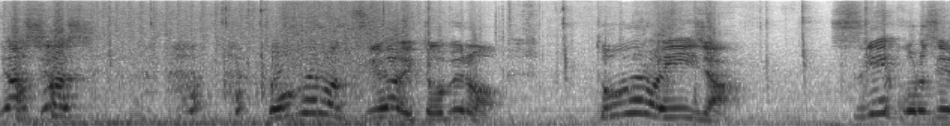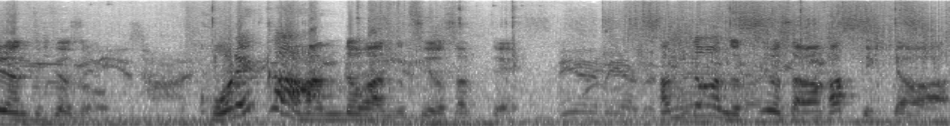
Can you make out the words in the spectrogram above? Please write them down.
よしよし。飛ぶの強い、飛ぶの。飛ぶのいいじゃん。すげえ殺せるようになってきたぞ。これか、ハンドガンの強さって。ハンドガンの強さ分かってきたわ。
